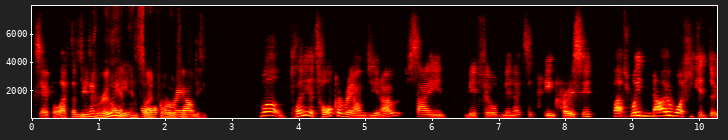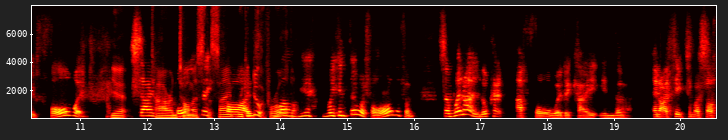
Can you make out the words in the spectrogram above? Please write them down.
example. At the minute, Brilliant inside forward around. 50. Well, plenty of talk around. You know, saying midfield minutes increasing, but we know what he can do forward. Yeah. So Tar and Thomas, the same. We can do it for all well, of them. Yeah, we can do it for all of them. So when I look at a forward, okay, in the and I think to myself,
